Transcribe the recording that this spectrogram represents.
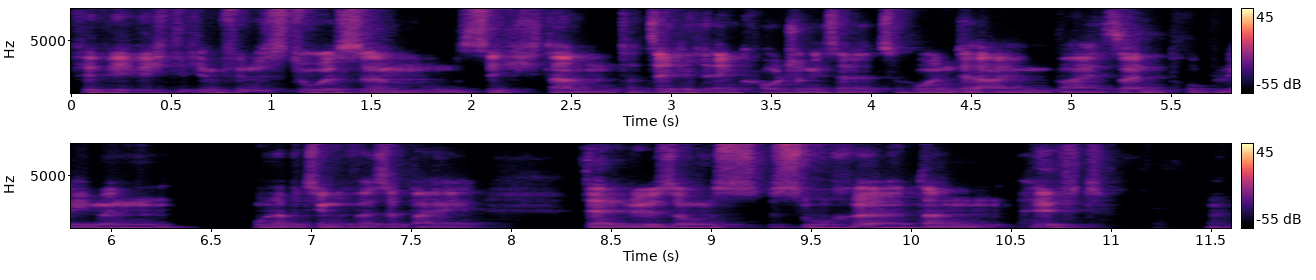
für wie wichtig empfindest du es, ähm, sich dann tatsächlich einen Coach an die Seite zu holen, der einem bei seinen Problemen oder beziehungsweise bei der Lösungssuche dann hilft? Ja.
